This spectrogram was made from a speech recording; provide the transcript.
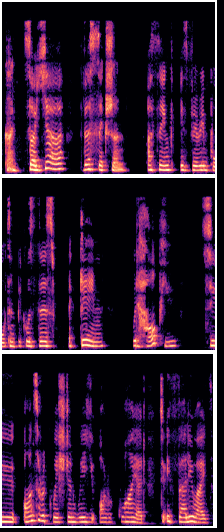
Okay, so here, this section I think is very important because this again would help you to answer a question where you are required to evaluate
